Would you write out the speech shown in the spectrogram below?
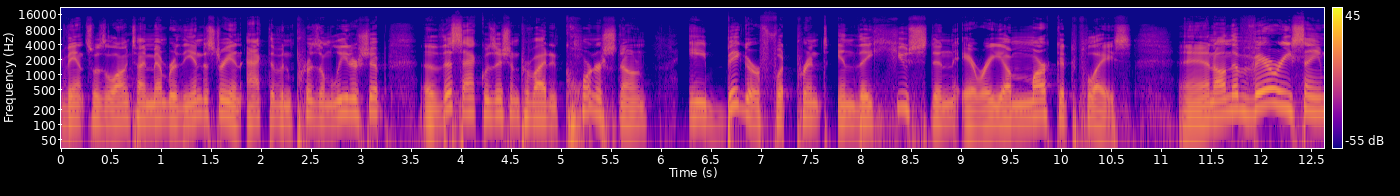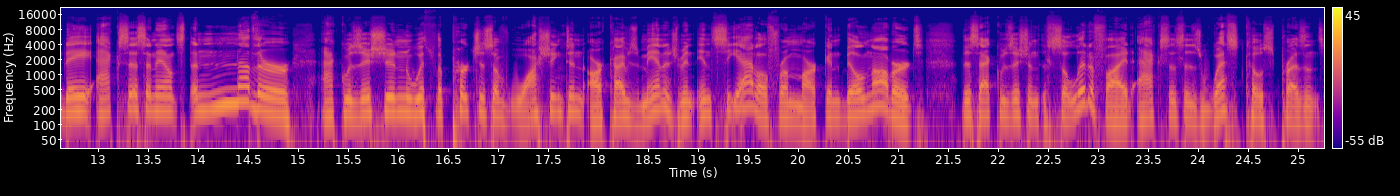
Vance was a longtime member of the industry and active in Prism leadership. Uh, this acquisition provided Cornerstone a bigger footprint in the Houston area marketplace. And on the very same day, Access announced another acquisition with the purchase of Washington Archives Management in Seattle from Mark and Bill Nobbert. This acquisition solidified Access's West Coast presence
